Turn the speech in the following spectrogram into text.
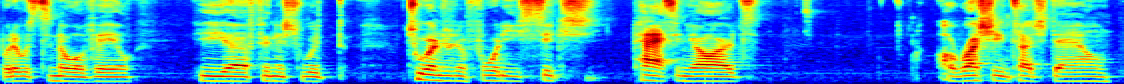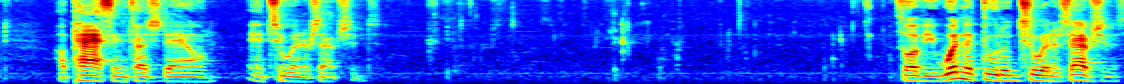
but it was to no avail. He uh, finished with 246 passing yards, a rushing touchdown, a passing touchdown, and two interceptions. So if he wouldn't have threw them two interceptions,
